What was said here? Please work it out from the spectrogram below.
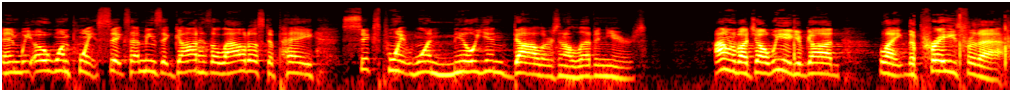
and we owe 1.6 that means that god has allowed us to pay 6.1 million dollars in 11 years I don't know about y'all, we need to give God like the praise for that.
